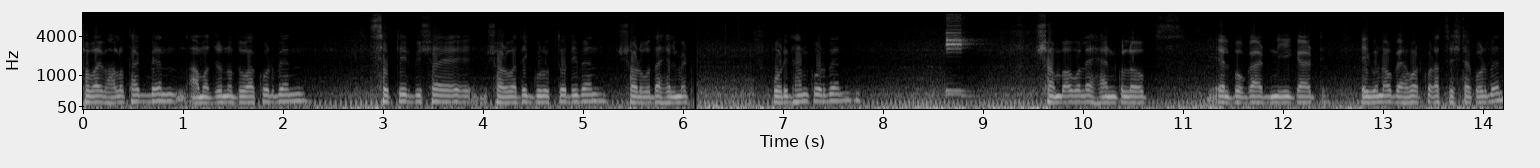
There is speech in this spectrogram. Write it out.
সবাই ভালো থাকবেন, আমার জন্য দোয়া করবেন। সেফটির বিষয়ে সর্বাধিক গুরুত্ব দিবেন, সর্বদা হেলমেট পরিধান করবেন। সম্ভব হলে hand gloves, elbow guard, knee guard, এগুলোও ব্যবহার করার চেষ্টা করবেন।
